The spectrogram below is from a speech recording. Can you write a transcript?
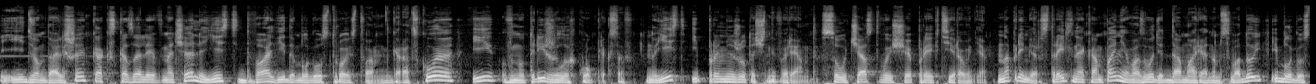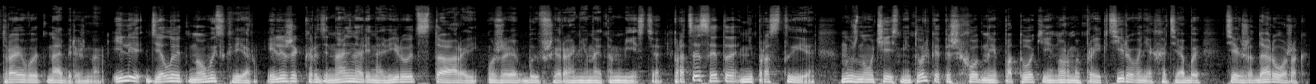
Идем дальше. Как сказали в начале, есть два вида благоустройства. Городское и внутри жилых комплексов. Но есть и промежуточный вариант – соучаствующее проектирование. Например, строительная компания возводит дома рядом с водой и благоустраивает набережную. Или делает новый сквер. Или же кардинально реновирует старый, уже бывший ранее на этом месте. Процессы это непростые. Нужно учесть не только пешеходные потоки и нормы проектирования хотя бы тех же дорожек,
